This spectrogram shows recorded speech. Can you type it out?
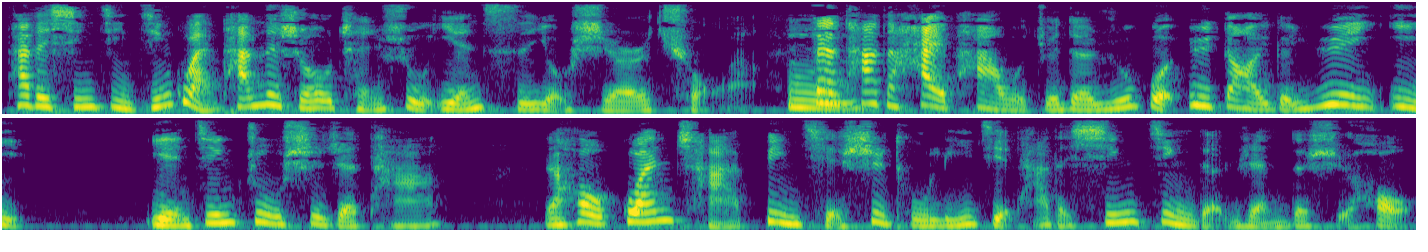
她的心境，尽管她那时候陈述言辞有时而穷啊，嗯，但她的害怕，我觉得如果遇到一个愿意眼睛注视着她，然后观察并且试图理解她的心境的人的时候。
